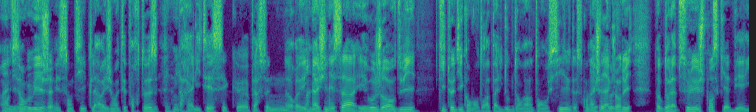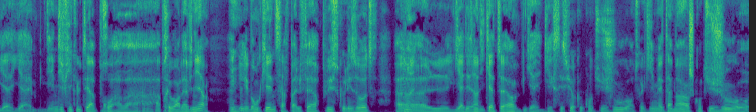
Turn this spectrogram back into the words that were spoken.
en disant oui, oui j'avais senti que la région était porteuse. Mhm. La réalité, c'est que personne n'aurait imaginé ça. Et aujourd'hui, qui te dit qu'on vendra pas le double dans 20 ans aussi de ce qu'on achète aujourd'hui? Donc dans l'absolu, je pense qu'il y a y y une difficulté à, pro, à, à prévoir l'avenir. Mhm. Les banquiers ne savent pas le faire plus que les autres. Euh, Il y a des indicateurs. C'est sûr que quand tu joues entre guillemets ta marge, quand tu joues,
